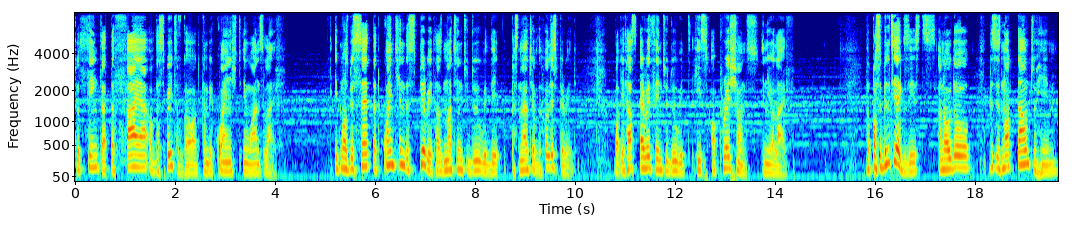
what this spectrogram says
to think that the fire of the Spirit of God can be quenched in one's life. It must be said that quenching the Spirit has nothing to do with the personality of the Holy Spirit but it has everything to do with His operations in your life. The possibility exists, and although this is not down to Him,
